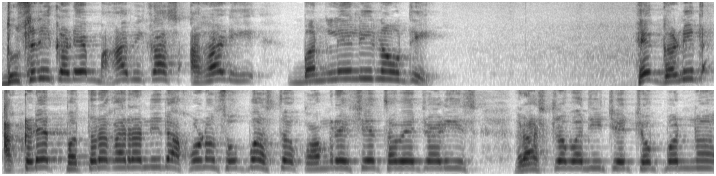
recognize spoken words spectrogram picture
दुसरीकडे महाविकास आघाडी बनलेली नव्हती. हे गणित आकड्यात पत्रकारांनी दाखवणं सोपं असतं. काँग्रेसचे चव्वेचाळीस राष्ट्रवादीचे चोपन्न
